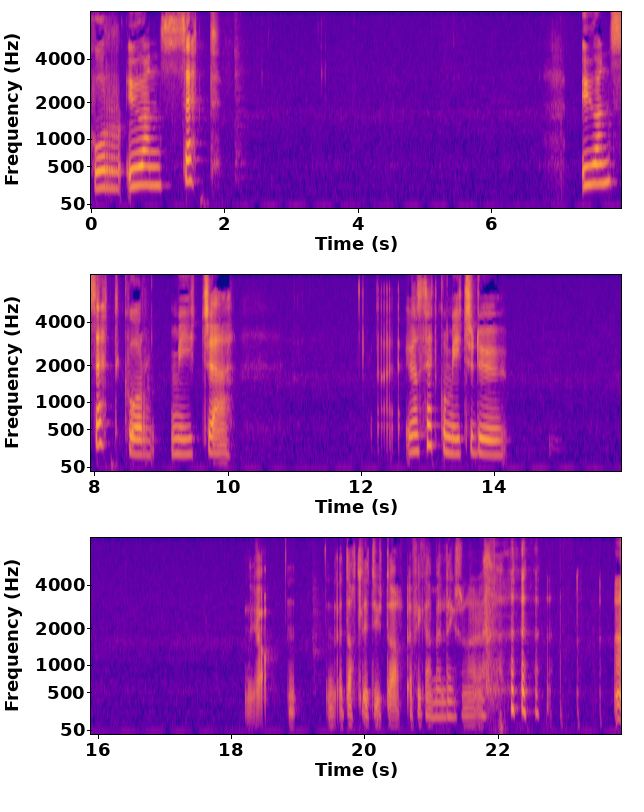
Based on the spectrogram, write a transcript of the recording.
hvor uansett Uansett hvor mye Uansett hvor mye du Ja, jeg datt litt ut der. Jeg fikk en melding, skjønner du.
